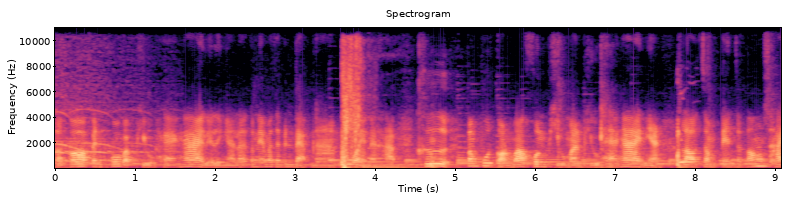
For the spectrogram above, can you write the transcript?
แล้วก็เป็นพวกแบบผิวแพ้ง่ายหรืออะไรเงี้ยแล้วตัวนี้มันจะเป็นแบบน้ำด้วยนะครับคือต้องพูดก่อนว่าคนผิวมันผิวแพ้ง่ายเนี่ยเราจำเป็นจะต้องใช้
